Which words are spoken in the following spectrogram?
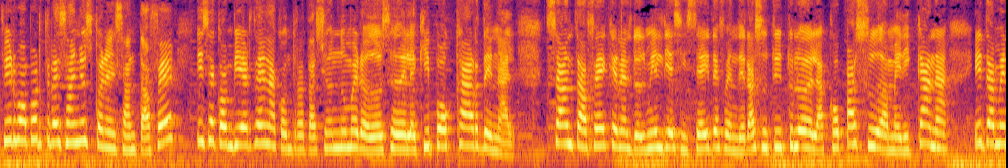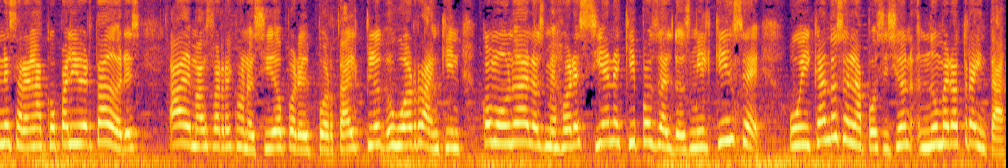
firmó por tres años con el Santa Fe y se convierte en la contratación número 12 del equipo Cardenal. Santa Fe, que en el 2016 defenderá su título de la Copa Sudamericana y también estará en la Copa Libertadores, además fue reconocido por el portal Club World Ranking como uno de los mejores 100 equipos del 2015, ubicándose en la posición número 30,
